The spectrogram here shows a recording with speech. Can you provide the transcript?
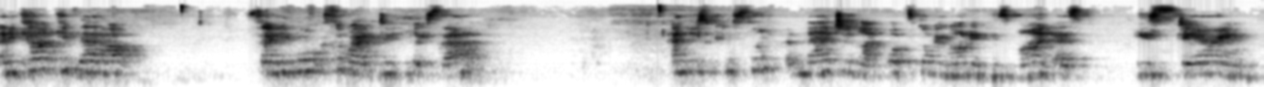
And he can't give that up. So he walks away deeply sad. And you can sort of imagine like what's going on in his mind as he's staring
